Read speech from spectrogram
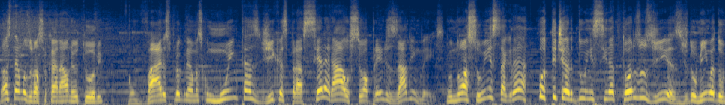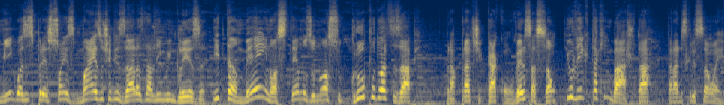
Nós temos o nosso canal no YouTube, com vários programas com muitas dicas para acelerar o seu aprendizado em inglês. No nosso Instagram, o Teacher Du ensina todos os dias, de domingo a domingo, as expressões mais utilizadas na língua inglesa. E também nós temos o nosso grupo do WhatsApp para praticar conversação e o link tá aqui embaixo, tá? Tá na descrição aí.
